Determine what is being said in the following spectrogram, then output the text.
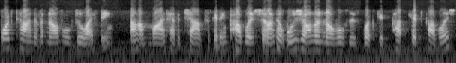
what kind of a novel do I think um, might have a chance of getting published? And I thought, well, genre novels is what get, gets published.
